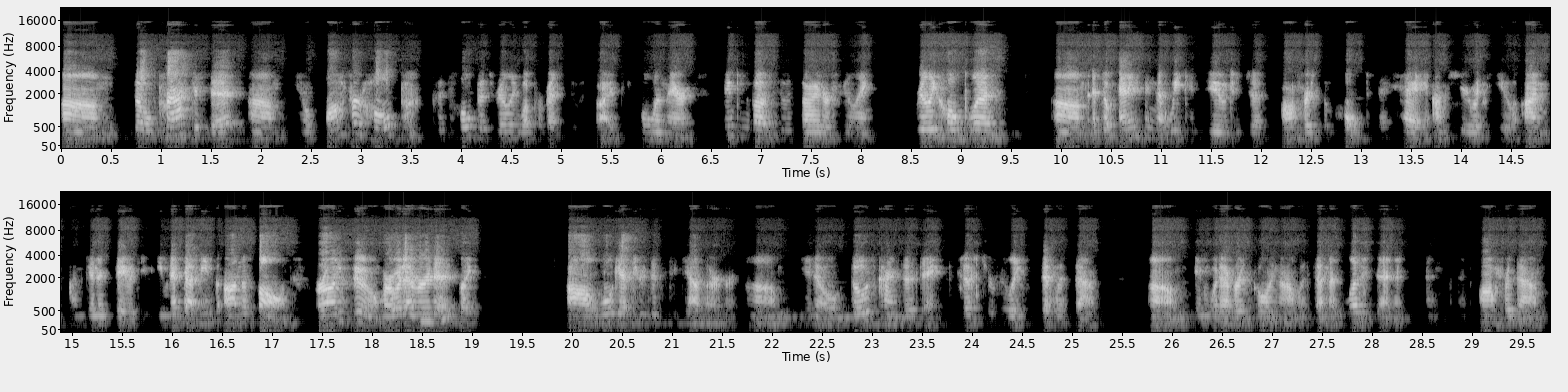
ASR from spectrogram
Um, so practice it. Um, you know, offer hope because hope is really what prevents suicide. People, when they're thinking about suicide, or feeling really hopeless. Um, and so anything that we can do to just offer some hope, to say, hey, I'm here with you. I'm, I'm going to stay with you, even if that means on the phone or on Zoom or whatever it is. Like, uh, we'll get through this together. Um, you know, those kinds of things, just to really sit with them um, in whatever is going on with them and listen and, and, and offer them,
